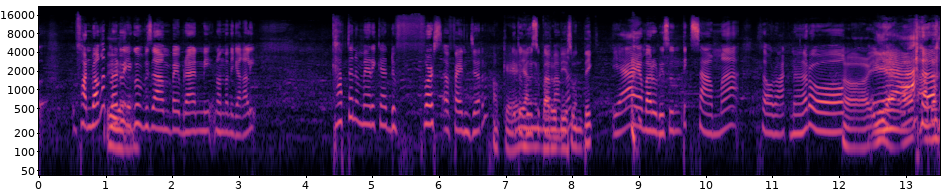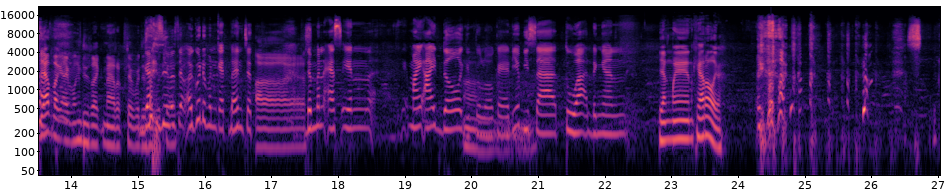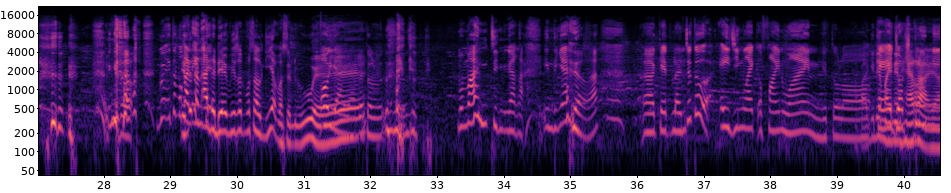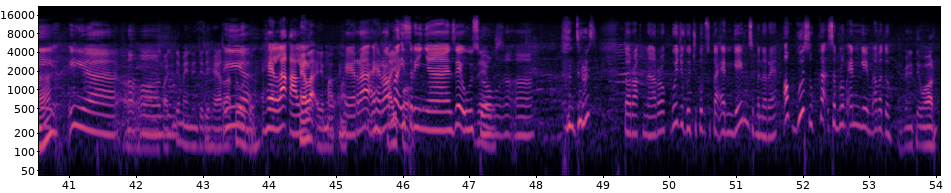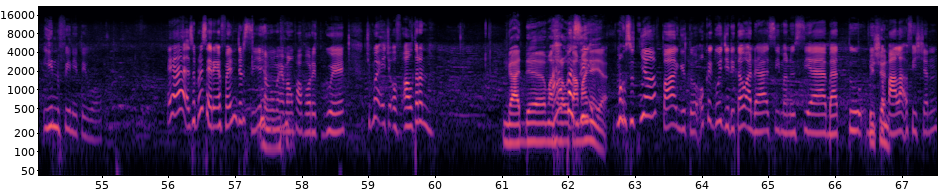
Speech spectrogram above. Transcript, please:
fun banget berarti Iya. gue bisa sampai berani nonton tiga kali. Captain America the First Avenger Oke, itu yang gue suka baru banget. disuntik. Ya yang baru disuntik sama Thor Ragnarok. Oh iya, oh, ada siapa emang di Ragnarok coba Gak disebut sih, siapa? siapa. gue demen Kate Blanchett. Oh, yes. Demen as in my idol gitu Hmm. loh. Kayak dia bisa tua dengan Yang main Carol ya? Enggak, gue itu bukan itu kan inti- ada di episode nostalgia maksud gue. Oh iya, iya betul betul. Memancing enggak enggak. Intinya adalah eh, Kate Blanchett tuh aging like a fine wine gitu loh. Apalagi dia Kayak mainin George Hera Clooney. ya. Iya, Oh, heeh. Apalagi dia mainin jadi Hera tuh iya, udah. Hela kali. Hela ya, maaf, maaf. Hera, Hera mah istrinya Zeus, Zeus. dong. heeh. Terus Thor Ragnarok, gue juga cukup suka Endgame sebenarnya. Oh, gue suka sebelum Endgame apa tuh? Infinity War. Infinity War. Ya sebenarnya seri Avengers sih yang Hmm. memang favorit gue. Cuma Age of Ultron nggak ada masalah apa utamanya sih? ya. Maksudnya apa gitu? Oke, gue jadi tahu ada si manusia batu di Vision. kepala Vision.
